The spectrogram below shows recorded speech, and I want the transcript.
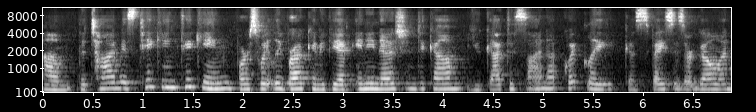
Um, the time is ticking, ticking for Sweetly Broken. If you have any notion to come, you've got to sign up quickly because spaces are going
